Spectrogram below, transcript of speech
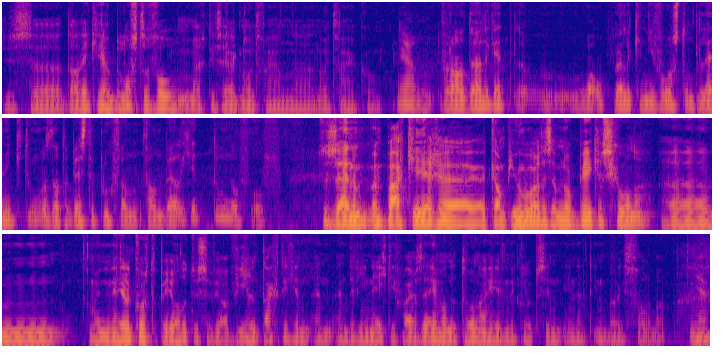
Dus uh, dat leek heel beloftevol, maar het is eigenlijk nooit van, nooit van gekomen. Ja, want voor alle duidelijkheid, op welk niveau stond Lennik toen? Was dat de beste ploeg van, van België toen? Of, of? Ze zijn een, een paar keer kampioen geworden, ze hebben ook bekers gewonnen. Um, maar in een hele korte periode tussen ja, 84 en, en, en 93 waren zij een van de toonaangevende clubs in, in, het, in Belgisch volleybal. Ja.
